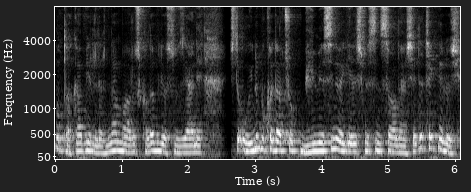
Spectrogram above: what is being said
mutlaka birilerinden maruz kalabiliyorsunuz. Yani işte oyunu bu kadar çok büyümesini ve gelişmesini sağlayan şey de teknoloji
